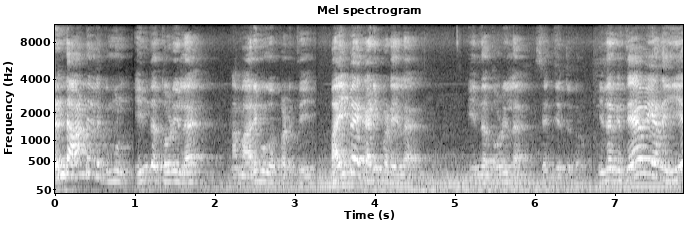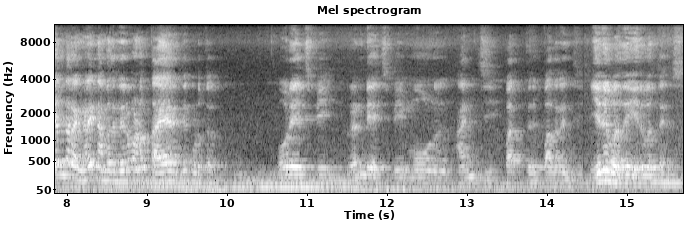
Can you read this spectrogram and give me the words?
ரெண்டு ஆண்டுகளுக்கு முன் இந்த தொழிலை நம்ம அறிமுகப்படுத்தி பைபேக் அடிப்படையில் இந்த தொழிலை செஞ்சுட்டு இருக்கிறோம். இதற்கு தேவையான இயந்திரங்களை நமது நிறுவனம் தயாரித்து கொடுத்தது. ஒரு ஹெச்பி ரெண்டு ஹெச்பி மூணு அஞ்சு பத்து பதினஞ்சு இருபது இருபத்தஞ்சு.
